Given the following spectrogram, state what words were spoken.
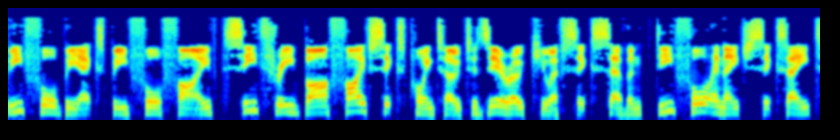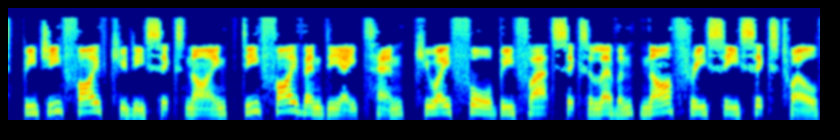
B4 BX B45, C3 bar 5 6.0 to 0 QF67, D4 NH68, BG5 QD69, D5 ND810, QA4 B flat 611, NAR3 C612,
